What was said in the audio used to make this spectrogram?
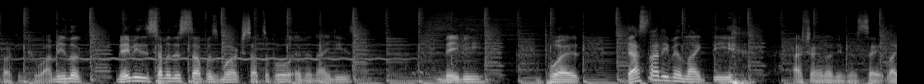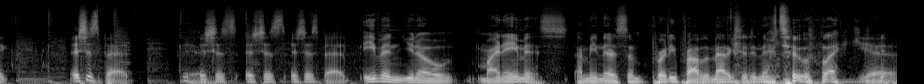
fucking cool. I mean, look, maybe some of this stuff was more acceptable in the 90s, maybe, but that's not even like the. Actually, I'm not even gonna say it. Like, it's just bad. Yeah. It's just, it's just, it's just bad. Even you know, my name is. I mean, there's some pretty problematic shit in there too. Like, Yeah.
